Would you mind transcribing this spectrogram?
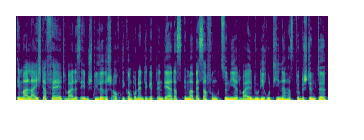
immer leichter fällt, weil es eben spielerisch auch die Komponente gibt, in der das immer besser funktioniert, weil du die Routine hast für bestimmte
